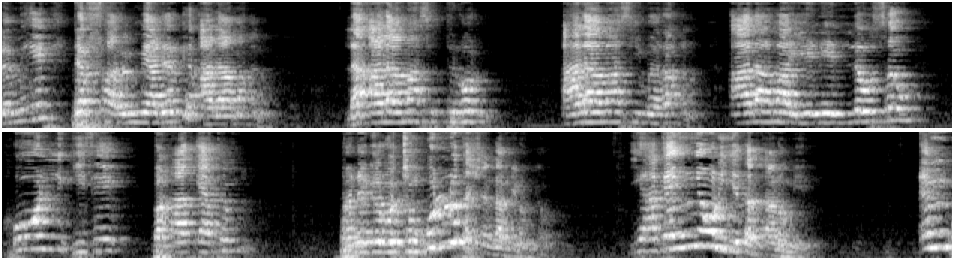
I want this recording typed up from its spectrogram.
ለመሄድ ደፋር የሚያደርግ ዓላማ ነው። ለዓላማ ስትኖር ዓላማ ሲመራ ነው። ዓላማ የሌለው ሰው ሁል ጊዜ በኃጢአትም በነገሮችም ሁሉ ተሸናፊ ነው የሚሆነው። ያገኘውን እየጠጣ ነው የሚሄዱ። እምቢ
